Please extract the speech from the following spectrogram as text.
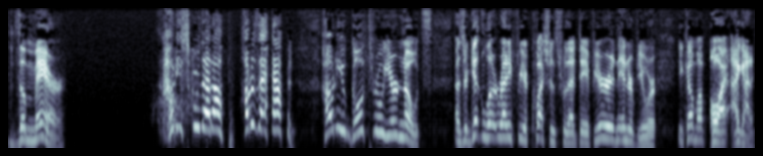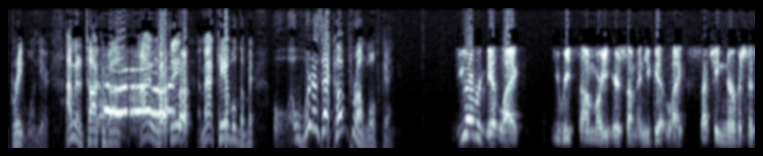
the mayor? How do you screw that up? How does that happen? How do you go through your notes as you're getting ready for your questions for that day? If you're an interviewer, you come up, oh, I, I got a great one here. I'm going to talk about Iowa State and Matt Campbell, the. Where does that come from, Wolfgang? Do you ever get like you read some or you hear some and you get like such a nervousness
